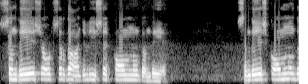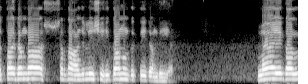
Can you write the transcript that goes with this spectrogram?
ਸੰਦੇਸ਼ ਔਰ ਸ਼ਰਧਾਂਜਲੀ ਸਿੱਖ ਕੌਮ ਨੂੰ ਦਿੰਦੇ ਹੈ। ਸੰਦੇਸ਼ ਕੌਮ ਨੂੰ ਦਿੱਤਾ ਜਾਂਦਾ, ਸ਼ਰਧਾਂਜਲੀ ਸ਼ਹੀਦਾਂ ਨੂੰ ਦਿੱਤੀ ਜਾਂਦੀ ਹੈ। ਮੈਂ ਇਹ ਗੱਲ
